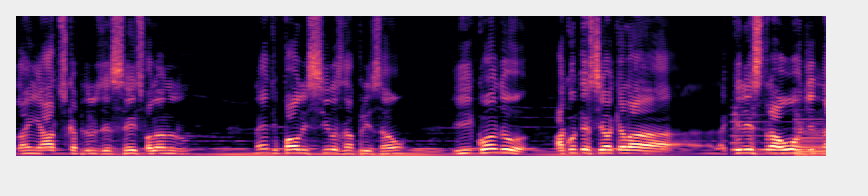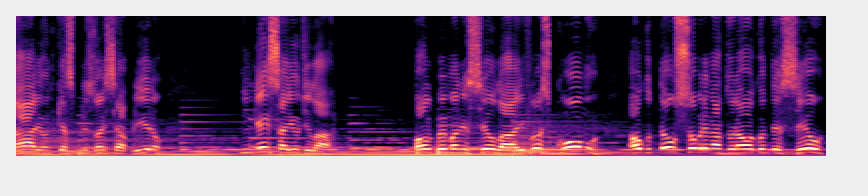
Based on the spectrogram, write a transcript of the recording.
lá em Atos capítulo 16, falando né, de Paulo e Silas na prisão. E quando aconteceu aquela, aquele extraordinário onde que as prisões se abriram, ninguém saiu de lá. Paulo permaneceu lá e falou: Mas como algo tão sobrenatural aconteceu,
